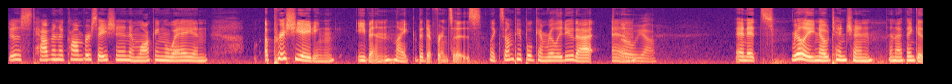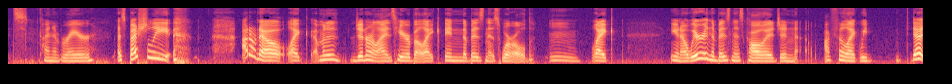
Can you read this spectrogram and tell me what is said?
just having a conversation and walking away and appreciating even like the differences. Like, some people can really do that. And oh yeah. and it's really no tension and i think it's kind of rare especially i don't know like i'm gonna generalize here but like in the business world Mm. like you know we're in the business college and i feel like we de-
